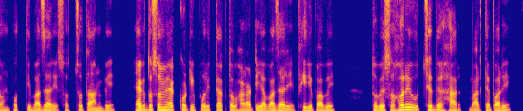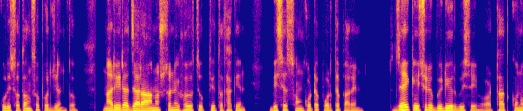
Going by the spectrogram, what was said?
সম্পত্তি বাজারে স্বচ্ছতা আনবে, এক দশমিক এক কোটি পরিত্যক্ত ভাড়াটিয়া বাজারে ফিরে পাবে, তবে শহরে উচ্ছেদের হার বাড়তে পারে কুড়ি শতাংশ পর্যন্ত। নারীরা যারা আনুষ্ঠানিকভাবে চুক্তিতে থাকেন, বিশেষ সংকটে পড়তে পারেন। যাই এই ছিল ভিডিওর বিষয়। অর্থাৎ কোনো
